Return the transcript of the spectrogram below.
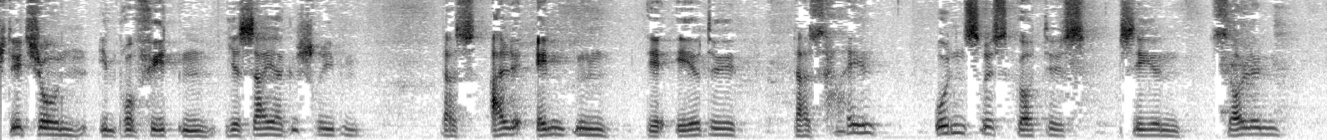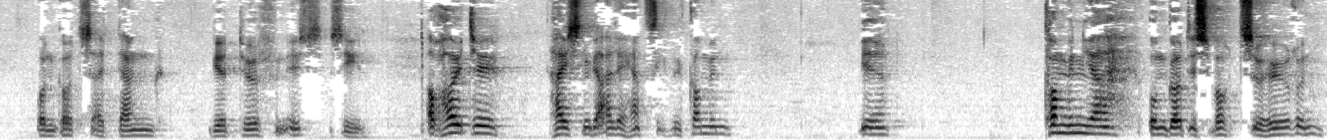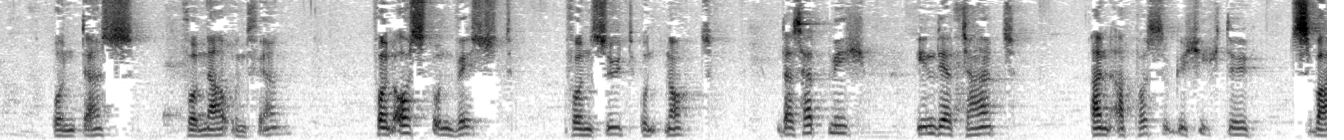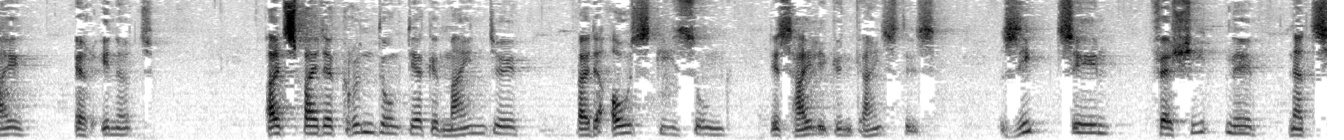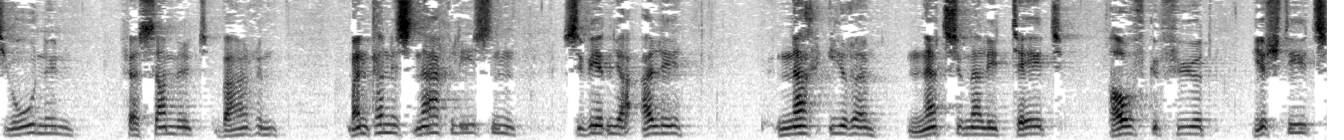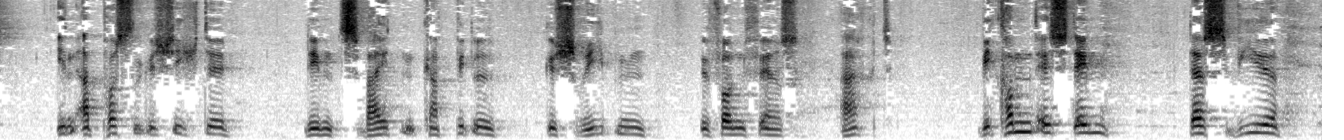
steht schon im Propheten Jesaja geschrieben, dass alle Enden der Erde das Heil unseres Gottes sehen sollen. Und Gott sei Dank, wir dürfen es sehen. Auch heute heißen wir alle herzlich willkommen. Wir kommen ja, um Gottes Wort zu hören und das von nah und fern, von Ost und West, von Süd und Nord. Das hat mich in der Tat an Apostelgeschichte 2 erinnert, als bei der Gründung der Gemeinde, bei der Ausgießung des Heiligen Geistes 17 verschiedene Nationen versammelt waren. Man kann es nachlesen, sie werden ja alle nach ihrer Nationalität aufgeführt. Hier steht in Apostelgeschichte, dem zweiten Kapitel, geschrieben von Vers 8. Wie kommt es denn, dass wir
